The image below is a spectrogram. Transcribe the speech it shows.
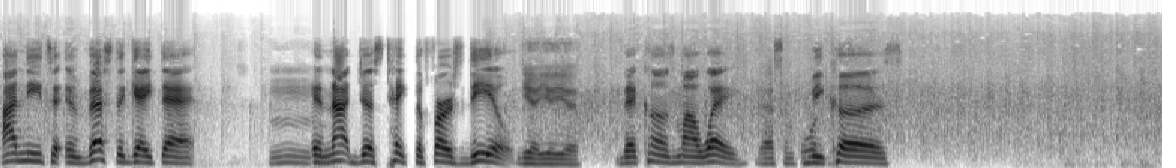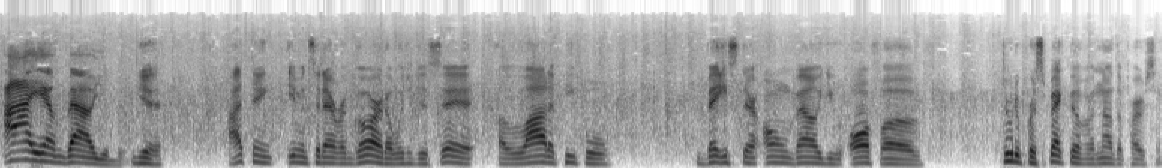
I need to investigate that Mm. and not just take the first deal yeah, yeah, yeah. that comes my way That's important. because I am valuable. Yeah. I think even to that regard of what you just said, a lot of people base their own value off of through the perspective of another person.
